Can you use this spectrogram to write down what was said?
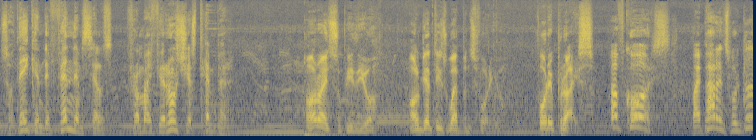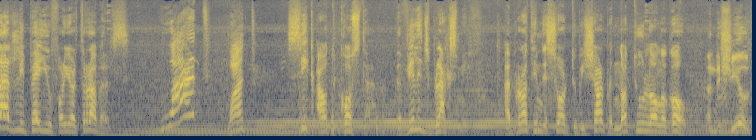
so they can defend themselves from my ferocious temper. All right, Supidio. I'll get these weapons for you. For a price. Of course. My parents will gladly pay you for your troubles. What? What? Seek out Kosta, the village blacksmith. I brought him the sword to be sharpened not too long ago. And the shield?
